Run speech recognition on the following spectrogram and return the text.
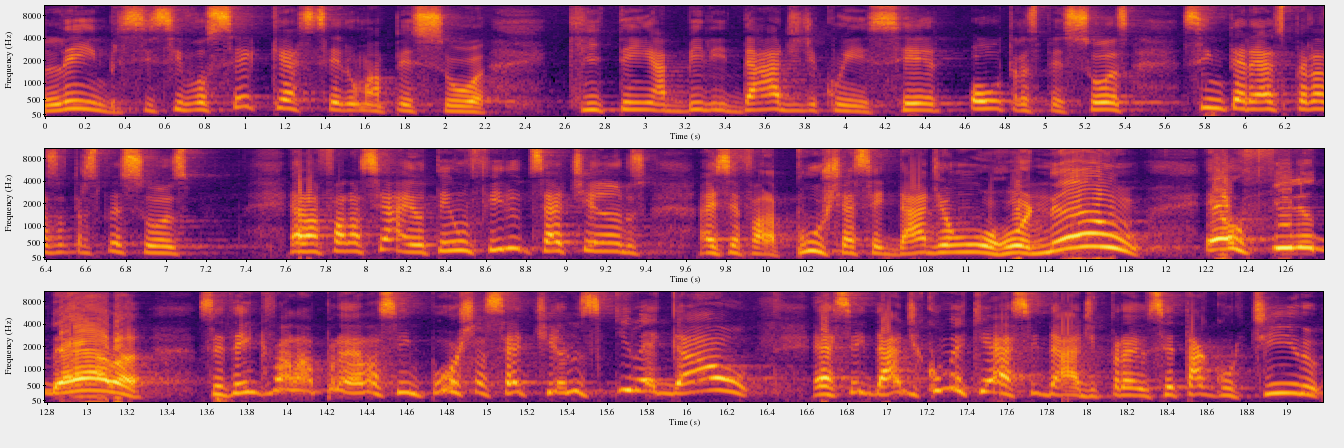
Lembre-se, se você quer ser uma pessoa que tem habilidade de conhecer outras pessoas, se interesse pelas outras pessoas. Ela fala assim: Ah, eu tenho um filho de 7 anos. Aí você fala: Puxa, essa idade é um horror. Não! É o filho dela. Você tem que falar para ela assim: Poxa, 7 anos, que legal! Essa idade, como é que é essa idade? Pra, você está curtindo?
